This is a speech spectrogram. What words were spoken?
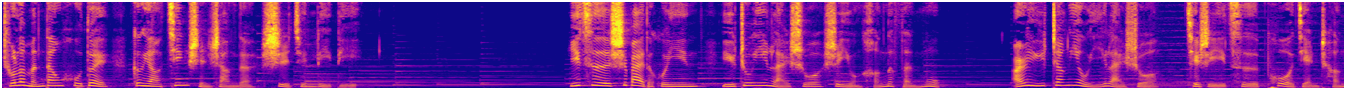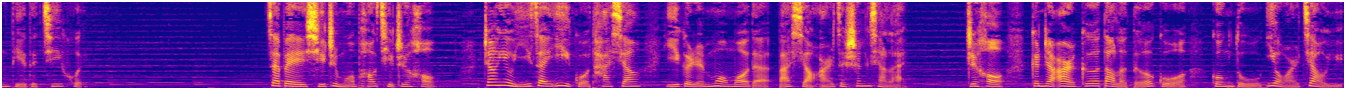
除了门当户对，更要精神上的势均力敌。一次失败的婚姻，于朱茵来说是永恒的坟墓，而于张幼仪来说，却是一次破茧成蝶的机会。在被徐志摩抛弃之后，张幼仪在异国他乡一个人默默地把小儿子生下来，之后跟着二哥到了德国攻读幼儿教育，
